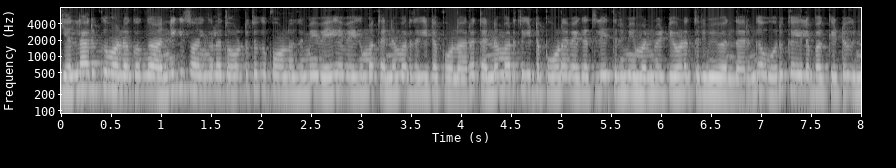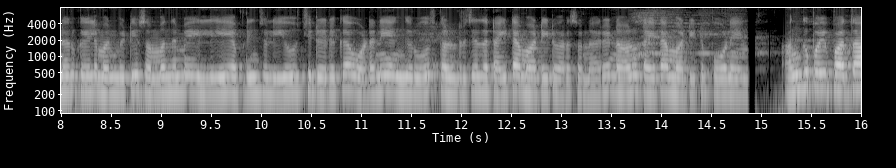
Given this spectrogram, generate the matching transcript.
எல்லாருக்கும் வணக்கங்க. அன்னைக்கு சாயங்காலம் தோட்டத்துக்கு போனதுமே வேக வேகமாக தென்னை மரத்துக்கிட்ட போனார். தென்னை மரத்துக்கிட்ட போன வேகத்திலே திரும்பி மண்வெட்டியோட திரும்பி வந்தாருங்க. ஒரு கையில் பக்கெட்டும் இன்னொரு கையில் மண்வெட்டியும் சம்மந்தமே இல்லையே அப்படின்னு சொல்லி யோசிச்சுட்டு இருக்க உடனே அங்கே ரோஸ் கலந்துருச்சு அதை டைட்டாக மாட்டிட்டு வர சொன்னார். நானும் டைட்டாக மாட்டிட்டு போனேன். அங்கே போய் பார்த்தா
